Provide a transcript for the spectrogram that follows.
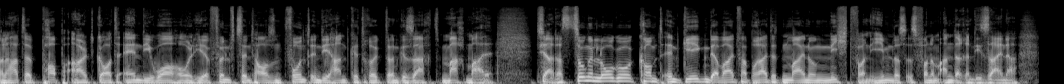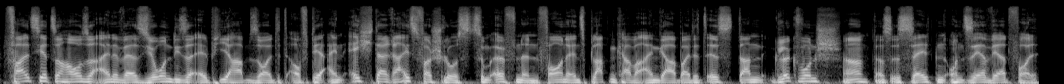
Man hatte Pop-Art-Gott Andy Warhol hier 15.000 Pfund in die Hand gedrückt und gesagt, mach mal. Tja, das Zungenlogo kommt entgegen der weit verbreiteten Meinung nicht von ihm, das ist von einem anderen Designer. Falls ihr zu Hause eine Version dieser LP haben solltet, auf der ein echter Reißverschluss zum Öffnen vorne ins Plattencover eingearbeitet ist, dann Glückwunsch, ja, das ist selten und sehr wertvoll.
